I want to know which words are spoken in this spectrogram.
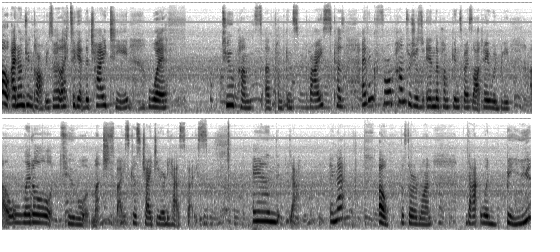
Oh, I don't drink coffee, so I like to get the chai tea with two pumps of pumpkin spice because I think four pumps, which is in the pumpkin spice latte, would be a little too much spice because chai tea already has spice. And yeah, and that, oh, the third one, that would be,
